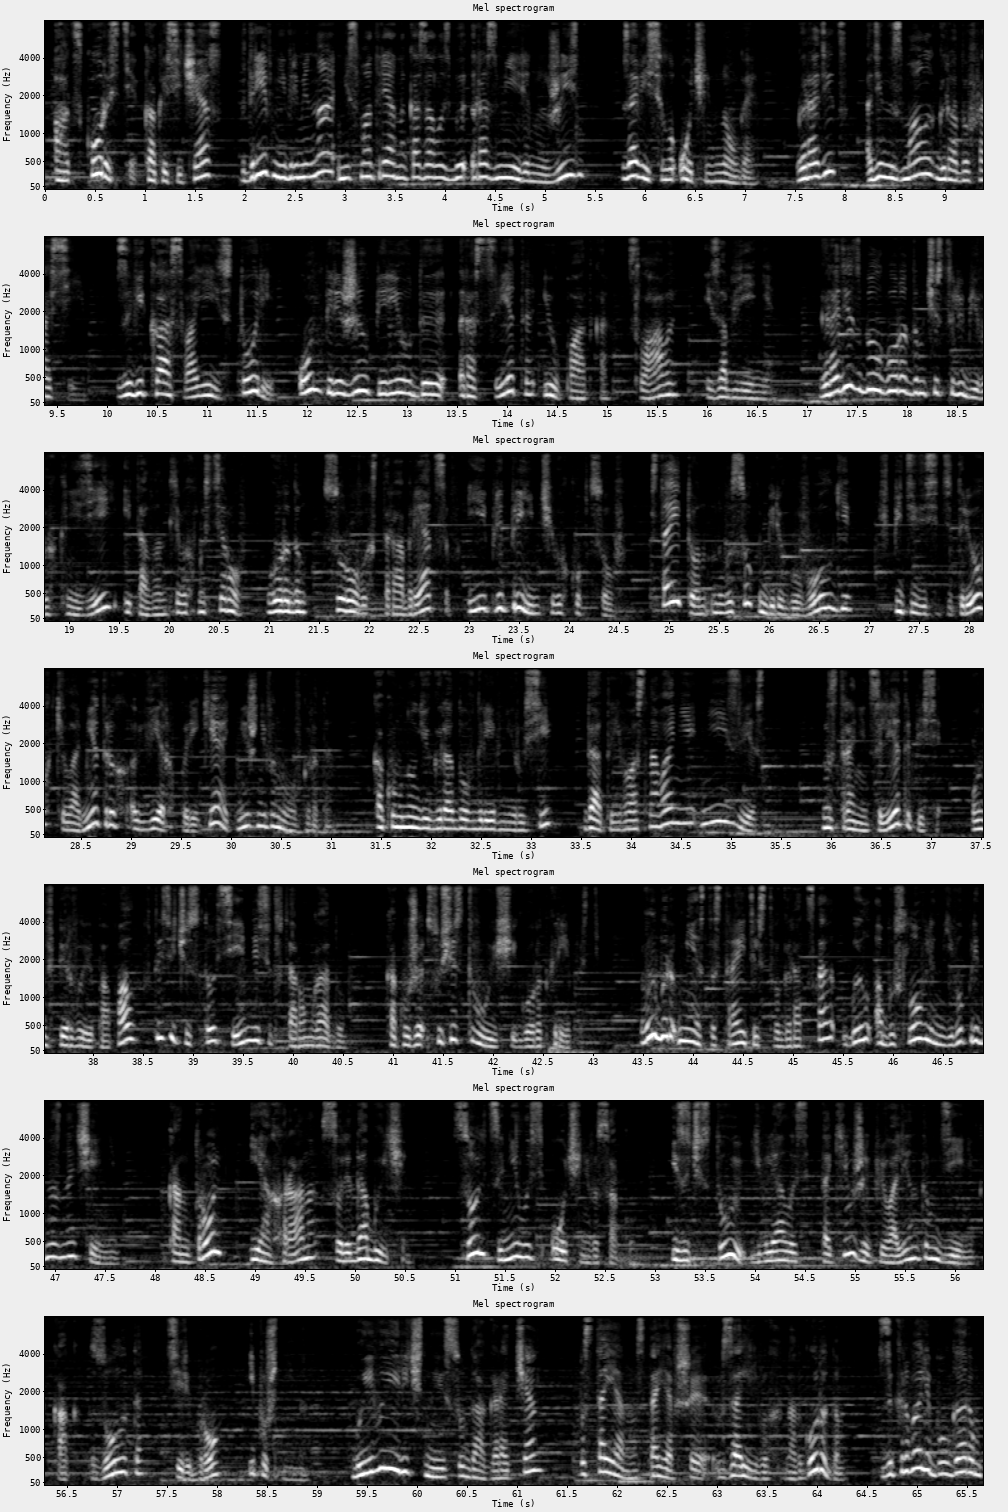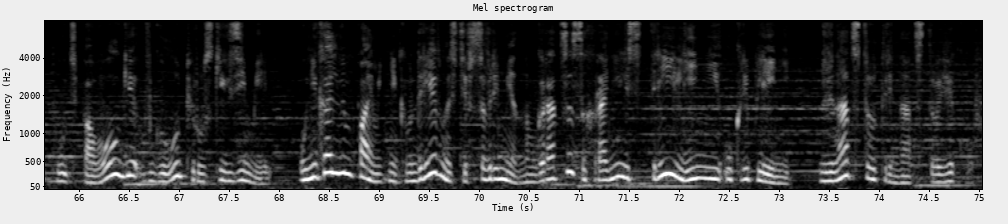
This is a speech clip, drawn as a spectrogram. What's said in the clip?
а от скорости, как и сейчас, в древние времена, несмотря на, казалось бы, размеренную жизнь, зависело очень многое. Городец – один из малых городов России. За века своей истории он пережил периоды расцвета и упадка, славы и забвения. Городец был городом честолюбивых князей и талантливых мастеров, городом суровых старообрядцев и предприимчивых купцов. Стоит он на высоком берегу Волги – в 53 километрах вверх по реке от Нижнего Новгорода. Как у многих городов Древней Руси, дата его основания неизвестна. На странице летописи он впервые попал в 1172 году, как уже существующий город-крепость. Выбор места строительства городка был обусловлен его предназначением – контроль и охрана солидобычи. Соль ценилась очень высоко – и зачастую являлась таким же эквивалентом денег, как золото, серебро и пушнина. Боевые речные суда городчан, постоянно стоявшие в заливах над городом, закрывали булгарам путь по Волге вглубь русских земель. Уникальным памятником древности в современном городце сохранились три линии укреплений XII-XIII веков.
